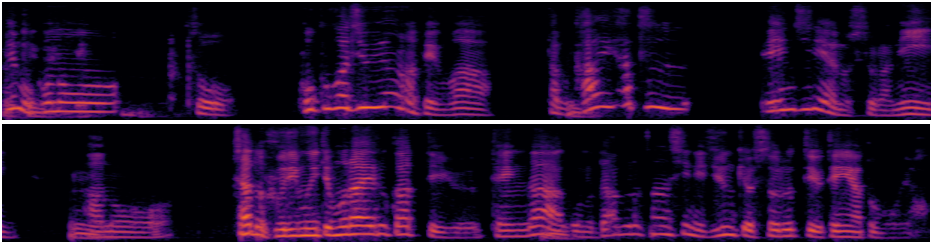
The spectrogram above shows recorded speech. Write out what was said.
でもこの、そう、ここが重要な点は、多分開発エンジニアの人らに、うんあの、ちゃんと振り向いてもらえるかっていう点が、うんこの W3C に準拠しとるっていう点やと思うよ。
